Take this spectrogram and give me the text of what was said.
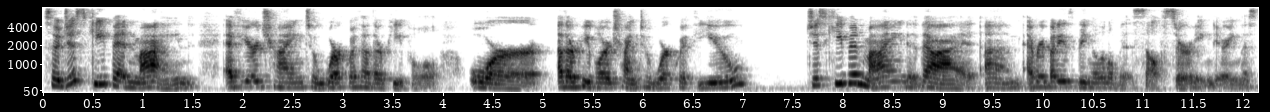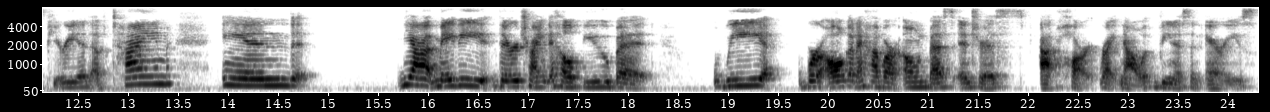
So just keep in mind if you're trying to work with other people or other people are trying to work with you, just keep in mind that um, everybody's being a little bit self serving during this period of time. And yeah, maybe they're trying to help you, but we we're all going to have our own best interests at heart right now with Venus and Aries.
